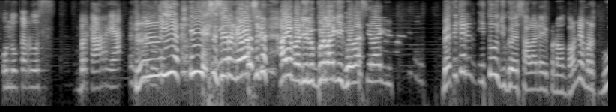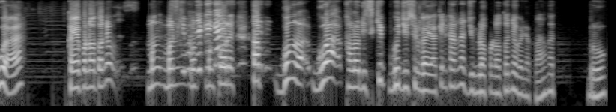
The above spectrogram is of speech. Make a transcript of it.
untuk terus berkarya gitu. Hmm, iya iya secara nggak langsung kan. Ayo mandi lumpur lagi, gua kasih lagi. Berarti kan itu juga salah dari penontonnya menurut gua. Kayak penontonnya meng, men, Skip meng- Tapi gua nggak, gua kalau di skip gue justru nggak yakin karena jumlah penontonnya banyak banget, bro.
